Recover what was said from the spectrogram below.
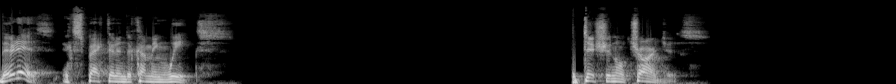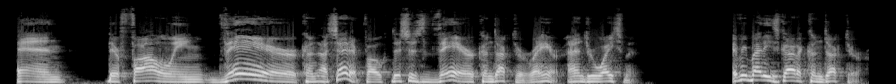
there it is, expected in the coming weeks. Additional charges. And they're following their, I said it, folks, this is their conductor right here, Andrew Weissmann. Everybody's got a conductor.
